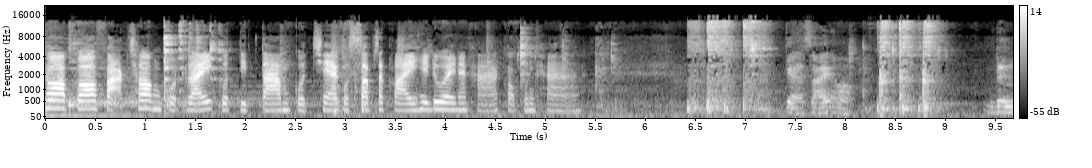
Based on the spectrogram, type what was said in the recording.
ชอบก็ฝากช่องกดไลค์กดติดตามกดแชร์กด Subscribe ให้ด้วยนะคะ ขอบคุณค่ะ แกะสายออก ดึง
